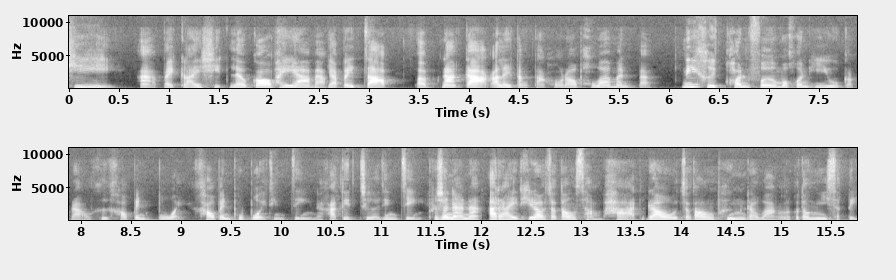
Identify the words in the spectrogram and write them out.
ที่อ่าไปใกล้ชิดแล้วก็พยายามแบบอย่าไปจับแบบหน้ากากอะไรต่างๆ ของเรา เพราะว่ามันแบบ นี่คือ confirm ว่าคนที่อยู่กับเราคือเขาเป็นป่วย เขาเป็นผู้ป่วยจริง ๆ นะคะ ติดเชื้อจริง ๆ เพราะฉะนั้นอะอะไรที่เราจะต้องสัมผัสเราจะต้องพึงระวังแล้วก็ต้องมีสติ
